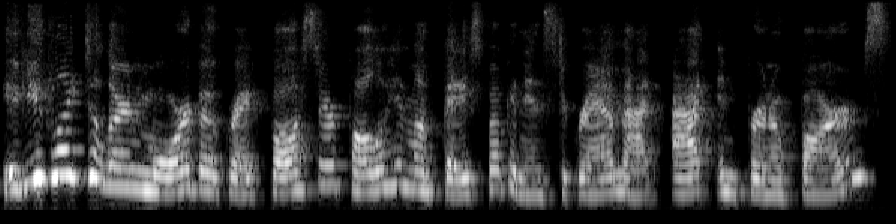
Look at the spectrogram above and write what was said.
If you'd like to learn more about Greg Foster, follow him on Facebook and Instagram at, at Inferno Farms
